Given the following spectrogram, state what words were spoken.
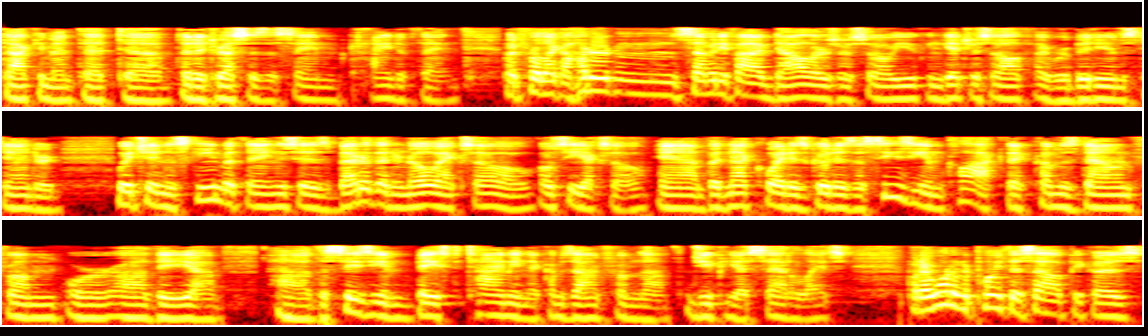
document that uh, that addresses the same kind of thing. But for like $175 or so, you can get yourself a rubidium standard which in the scheme of things is better than an OXO, OCXO, and, but not quite as good as a cesium clock that comes down from, or uh, the uh, uh, the cesium-based timing that comes down from the GPS satellites. But I wanted to point this out because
